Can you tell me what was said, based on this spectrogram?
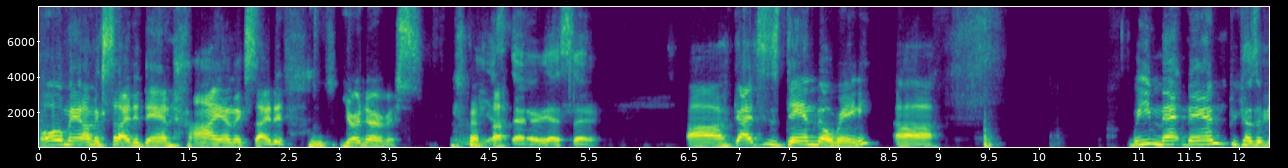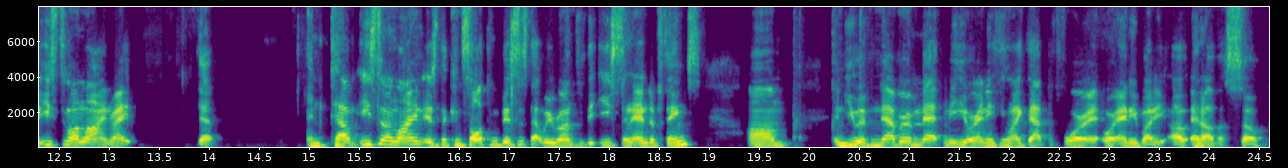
Oh man, I'm excited, Dan. I am excited. You're nervous. yes, sir. Yes, sir. Uh, guys, this is Dan Millraney. Uh, we met Dan because of Easton Online, right? Yep. And tell Easton Online is the consulting business that we run through the Easton end of things. Um, and you have never met me or anything like that before, or anybody uh, and of us. So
